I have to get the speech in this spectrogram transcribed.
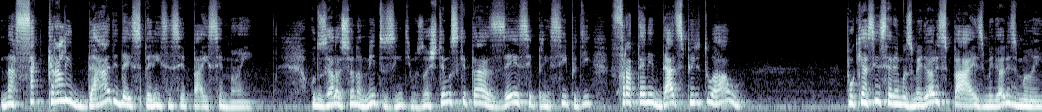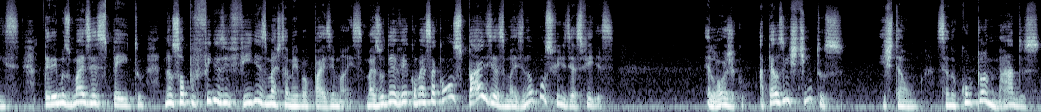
na sacralidade da experiência ser pai e ser mãe, ou dos relacionamentos íntimos, nós temos que trazer esse princípio de fraternidade espiritual porque assim seremos melhores pais, melhores mães, teremos mais respeito, não só por filhos e filhas, mas também por pais e mães. Mas o dever começa com os pais e as mães, não com os filhos e as filhas. É lógico, até os instintos estão sendo conclamados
